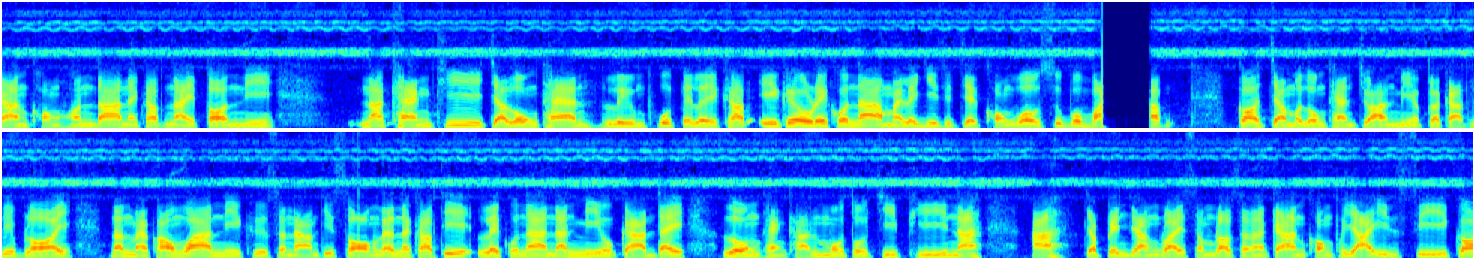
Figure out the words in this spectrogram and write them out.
การณ์ของ Honda นะครับในตอนนี้ นักแข่งที่จะลงแทนลืมพูดไปเลยครับ e a g l e r e c o n a หมายเลข 27 ของ World Superbike ครับก็จะมาลงแทนจอห์นเมียประกาศเรียบร้อย นั่นหมายความว่านี่คือสนามที่ 2 แล้วนะครับ ที่เลโคนานั้นมีโอกาสได้ลงแข่งขัน MotoGP นะอะจะเป็นอย่างไรสำหรับสถานการณ์ของพญาอินทรีก็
